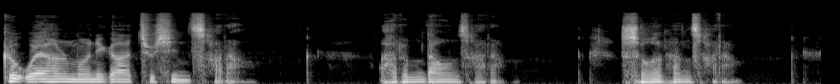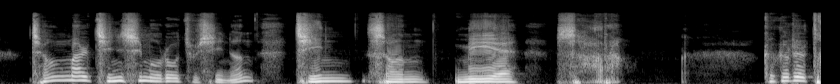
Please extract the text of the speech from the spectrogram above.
그 외할머니가 주신 사랑, 아름다운 사랑, 선한 사랑, 정말 진심으로 주시는 진선미의 사랑. 그거를 다,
